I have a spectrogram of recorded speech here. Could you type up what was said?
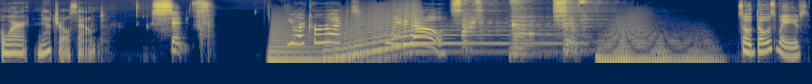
or natural sound? Synth. You are correct. Way to go. So those waves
